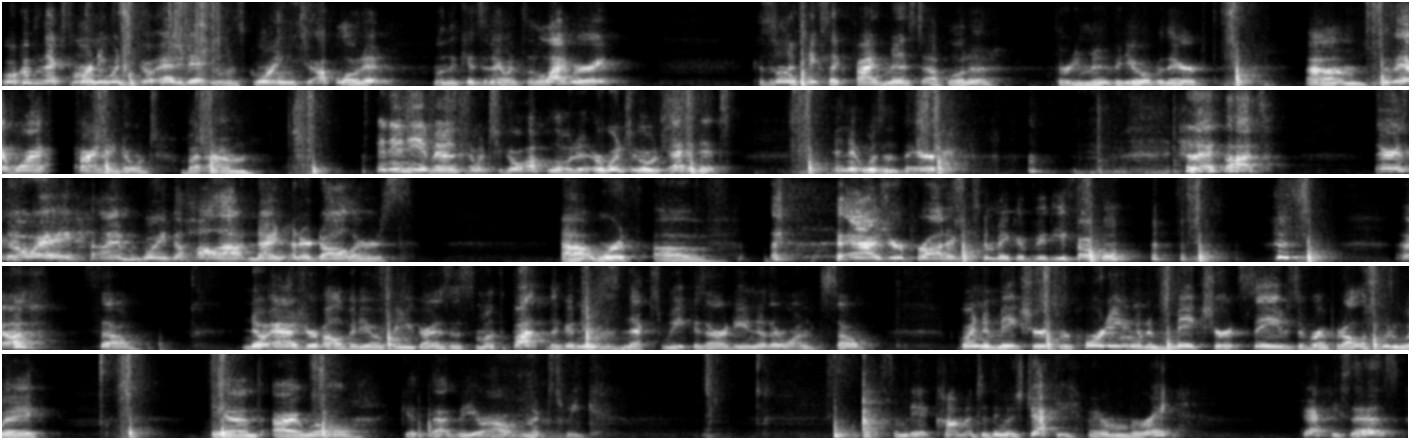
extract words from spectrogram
I woke up the next morning, went to go edit it, and was going to upload it when the kids and I went to the library. Because it only takes like five minutes to upload a 30-minute video over there. Um, so they have Wi-Fi and I don't. But um, in any event, I went to go upload it, or went to go edit it, and it wasn't there. and I thought, there is no way I'm going to haul out $900 uh, worth of Azure product to make a video. uh, so, no Azure haul video for you guys this month. But the good news is next week is already another one. So, I'm going to make sure it's recording. I'm going to make sure it saves before I put all the food away. And I will get that video out next week. Somebody had commented, I think it was Jackie, if I remember right. Jackie says,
